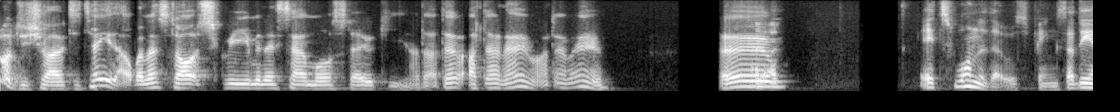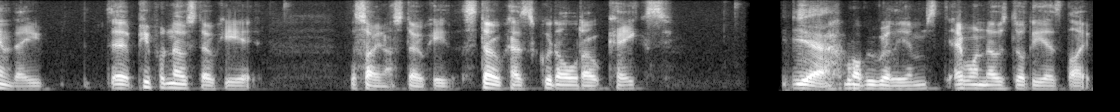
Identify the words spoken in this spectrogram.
not too sure how to tell you that. When I start screaming, I sound more Stokey. I don't, I don't, I don't know. I don't know. I- Um, It's one of those things. At the end of the day, people know Stokey. Sorry, not Stokey. Stoke has good old oat cakes. yeah, Robbie Williams. Everyone knows Dudley as like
